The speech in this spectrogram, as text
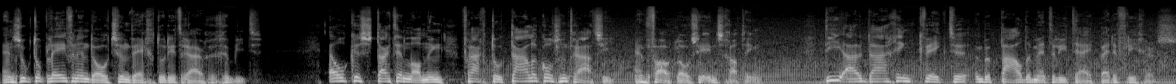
en zoekt op leven en dood zijn weg door dit ruige gebied. Elke start en landing vraagt totale concentratie en foutloze inschatting. Die uitdaging kweekte een bepaalde mentaliteit bij de vliegers.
